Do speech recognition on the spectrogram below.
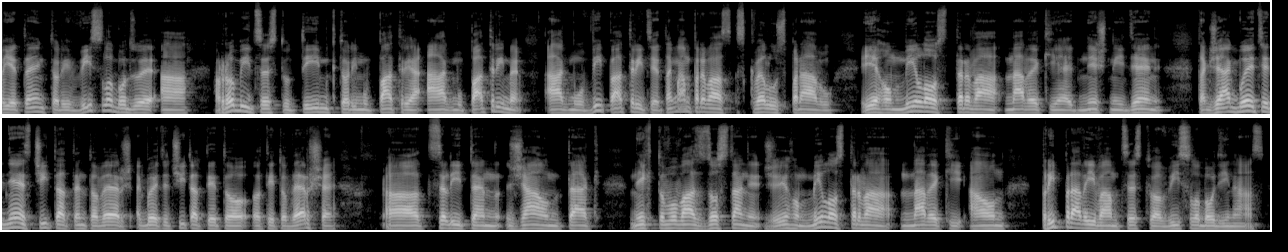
je ten, ktorý vyslobodzuje a robí cestu tým, ktorí mu patria. A ak mu patríme, a ak mu vy patríte, tak mám pre vás skvelú správu. Jeho milosť trvá na veky aj dnešný deň. Takže ak budete dnes čítať tento verš, ak budete čítať tieto, tieto verše, celý ten žalm, tak nech to vo vás zostane, že jeho milosť trvá na veky a on pripraví vám cestu a vyslobodí nás.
